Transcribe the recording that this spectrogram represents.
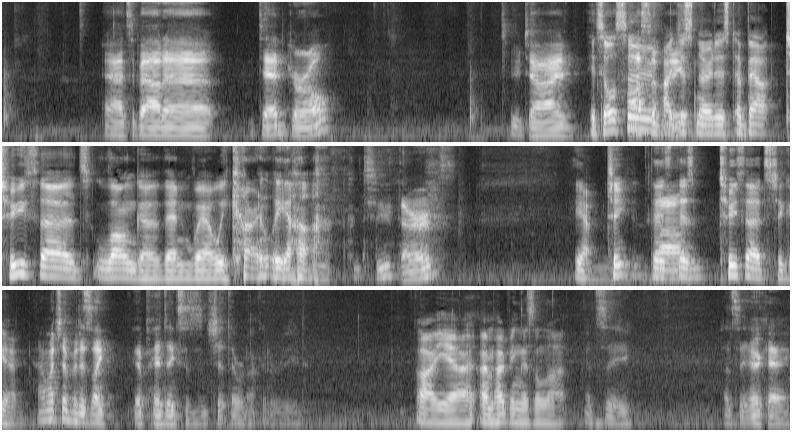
Uh, it's about a dead girl who died. It's also, I just noticed, about two thirds longer than where we currently are. Two thirds. Yeah, two, there's, Uh, there's two thirds to go. How much of it is like appendixes and shit that we're not going to read? Oh, yeah, I'm hoping there's a lot. Let's see. Let's see. Okay.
